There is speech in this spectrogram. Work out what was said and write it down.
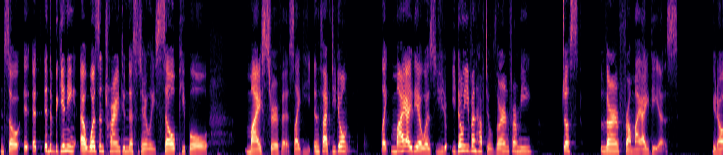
And so it, it, in the beginning, I wasn't trying to necessarily sell people my service. Like in fact, you don't like my idea was you you don't even have to learn from me, just learn from my ideas. You know,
